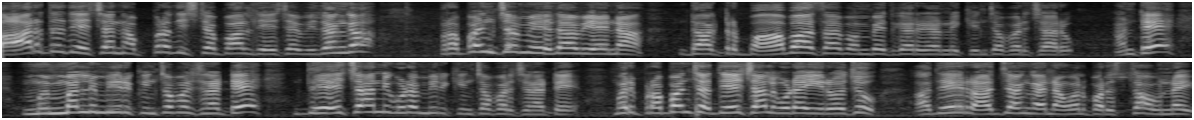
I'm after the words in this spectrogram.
భారతదేశాన్ని అప్రతిష్ట పాలు చేసే విధంగా ప్రపంచ మేధావి అయిన డాక్టర్ బాబాసాహెబ్ అంబేద్కర్ గారిని కించపరిచారు. అంటే మిమ్మల్ని మీరు కించపరిచినట్టే దేశాన్ని కూడా మీరు కించపరిచినట్టే. మరి ప్రపంచ దేశాలు కూడా ఈరోజు అదే రాజ్యాంగాన్ని అమలుపరుస్తూ ఉన్నాయి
